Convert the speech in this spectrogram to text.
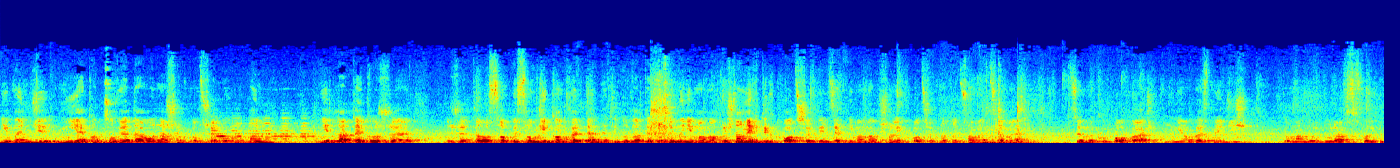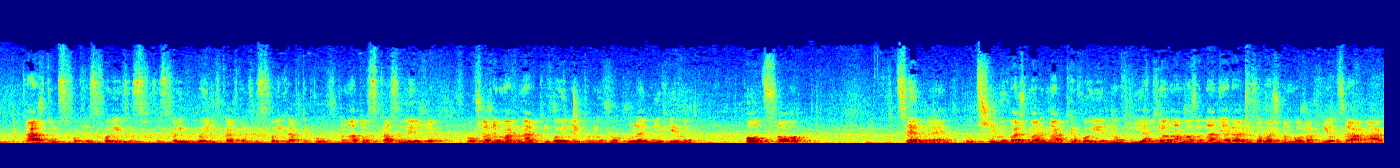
nie będzie nijak odpowiadało naszym potrzebom, no bo nie dlatego, że, że te osoby są niekompetentne, tylko dlatego, że my nie mamy określonych tych potrzeb, więc jak nie mamy określonych potrzeb, no to co my chcemy, chcemy kupować? I nieobecny dziś komandor Dura w swoim, każdym ze swoich, ze, swoich wypowiedzi, w każdym ze swoich artykułów to na to wskazuje, że w obszarze marynarki wojennej to my w ogóle nie wiemy po co chcemy utrzymywać marynarkę wojenną i jakie ona ma zadania realizować na morzach i oceanach.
